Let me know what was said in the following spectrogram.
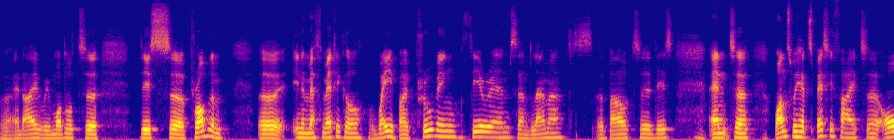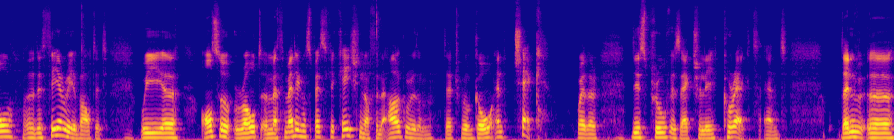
and I, we modeled this problem uh, in a mathematical way by proving theorems and lemmas about uh, this. And uh, once we had specified all the theory about it, we also wrote a mathematical specification of an algorithm that will go and check whether this proof is actually correct. And then uh,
